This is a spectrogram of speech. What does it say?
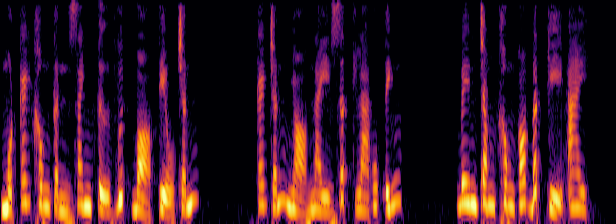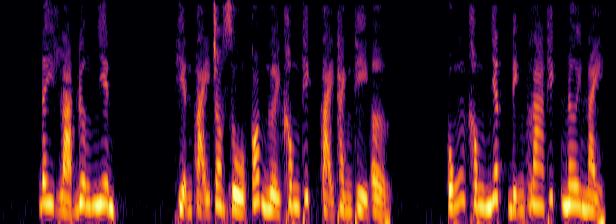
Một cái không cần danh từ vứt bỏ tiểu trấn. Cái trấn nhỏ này rất là u tính. Bên trong không có bất kỳ ai. Đây là đương nhiên. Hiện tại cho dù có người không thích tại thành thị ở. Cũng không nhất định ra thích nơi này.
